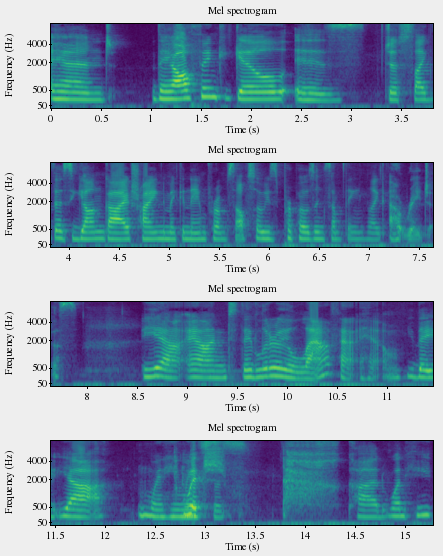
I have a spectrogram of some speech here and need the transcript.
And they all think Gil is just like this young guy trying to make a name for himself. So he's proposing something like outrageous. Yeah, and they literally laugh at him They, yeah. when he Which- makes this. God, when he,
